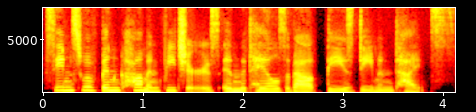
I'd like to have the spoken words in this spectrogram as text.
seems to have been common features in the tales about these demon types.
